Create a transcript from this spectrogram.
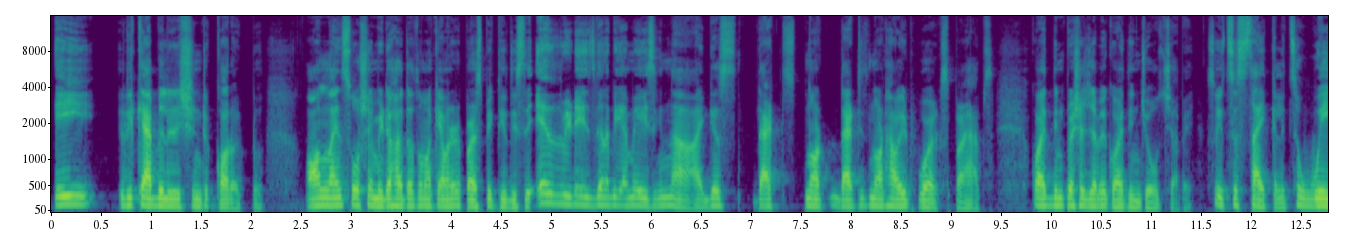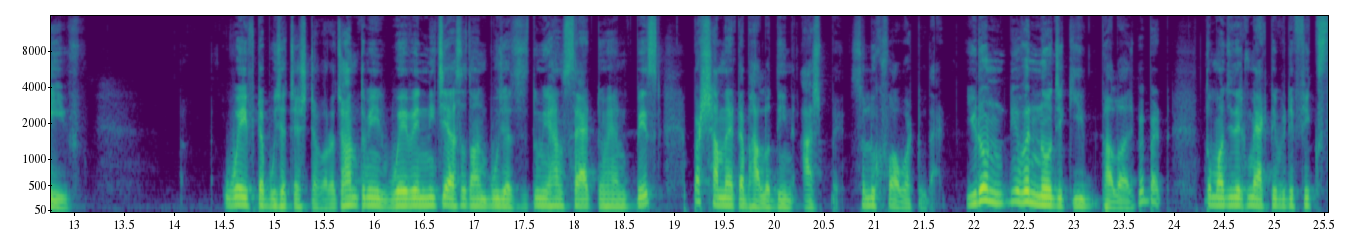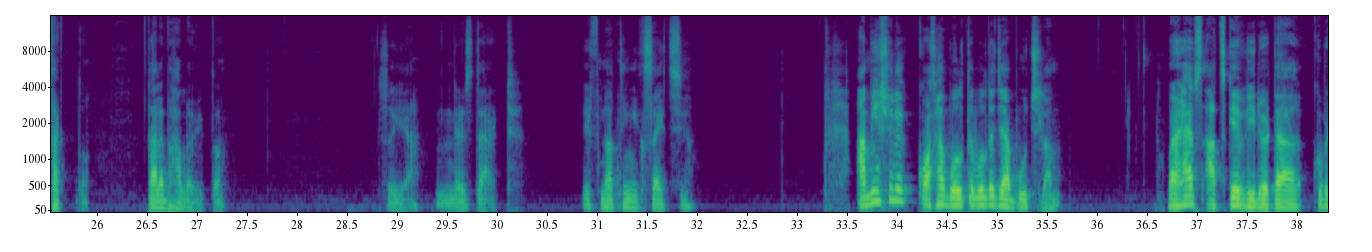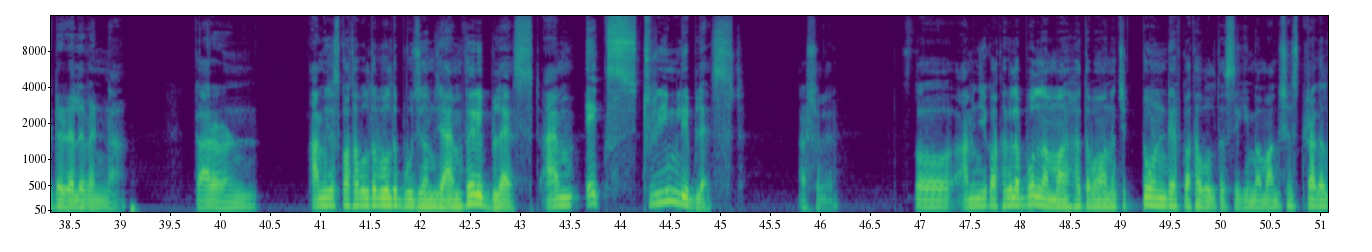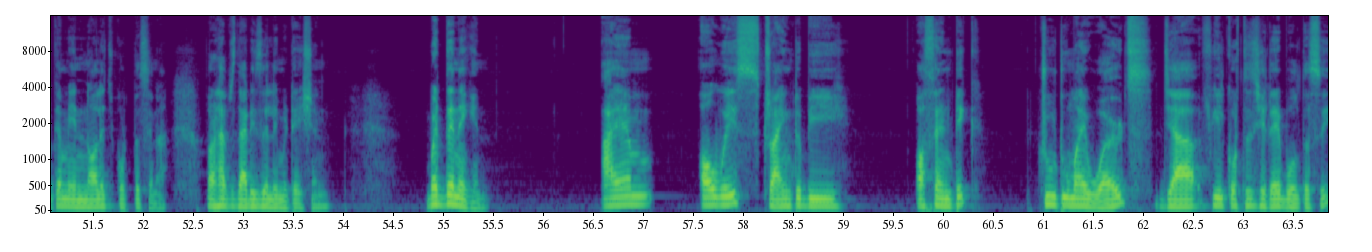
এই রিক্যাবিলিটেশনটা করো একটু। অনলাইন সোশ্যাল মিডিয়া হয়তো তোমাকে এমন একটা পার্সপেক্টিভ দিচ্ছে every day is gonna be amazing না I guess that's not that is not how it works perhaps কয়েকদিন প্রেশার যাবে, কয়েকদিন জোর যাবে। So it's a cycle it's a wave ওয়েভটা বোঝার চেষ্টা করো। যখন তুমি ওয়েভের নিচে আসো তখন বুঝা তুমি এখন স্যাড তুমি এখন পেস্ট বাট সামনে একটা ভালো দিন আসবে। So look forward to that you don't even know যে কী ভালো আসবে বাট তোমার যদি এরকম অ্যাক্টিভিটি ফিক্স থাকতো, তাহলে ভালো হইতো। Yeah that is that if nothing excites you আমি আসলে কথা বলতে বলতে যা বুঝলাম পারহ্যাপস আজকে ভিডিওটা খুব একটা রেলেভেন্ট না। কারণ আমি জাস্ট কথা বলতে বলতে বুঝলাম যে I am very blessed I am extremely blessed আসলে। তো আমি যে কথাগুলো বললাম হয়তো মনে হচ্ছে টোন ডেফ কথা বলতেছি কিংবা মানুষের স্ট্রাগলকে আমি নলেজ করতেছি না। Perhaps that is a limitation but then again I am always trying to be authentic true to my words যা ফিল করতেছি সেটাই বলতেছি।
